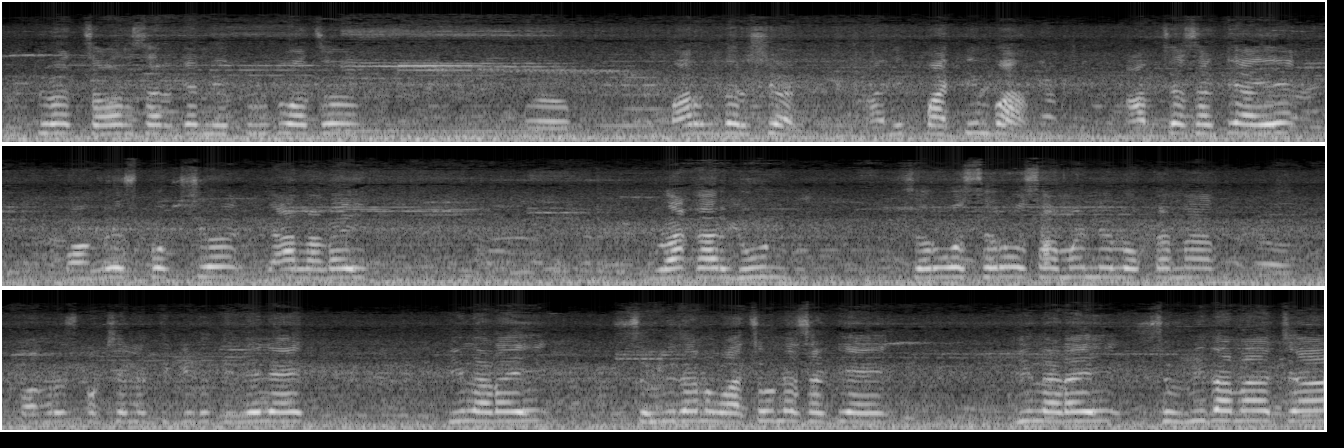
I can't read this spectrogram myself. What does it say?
पृथ्वीराज चव्हाणसारख्या नेतृत्वाचं मार्गदर्शन आणि पाठिंबा आमच्यासाठी आहे. काँग्रेस पक्ष या लढाईत पुढाकार घेऊन सर्व सर्वसामान्य लोकांना काँग्रेस पक्षाने तिकीट दिलेले आहेत. ही लढाई संविधान वाचवण्यासाठी आहे. ही लढाई संविधानाच्या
